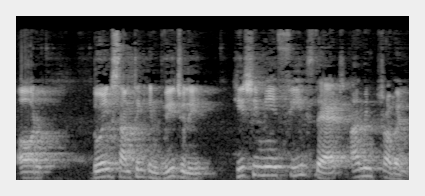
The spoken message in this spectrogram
or doing something individually, he she may feels that I'm in trouble.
